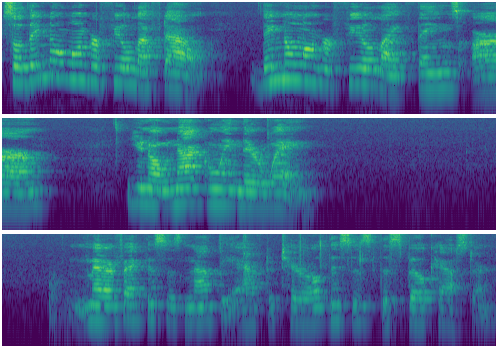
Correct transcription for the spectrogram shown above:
so they no longer feel left out. They no longer feel like things are, you know, not going their way. Matter of fact, this is not the after tarot. This is the spellcaster.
